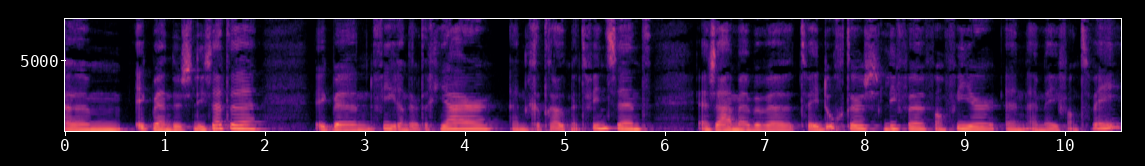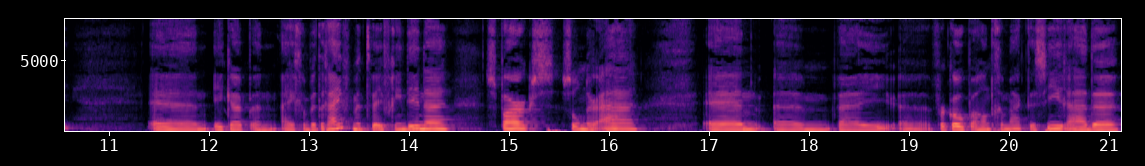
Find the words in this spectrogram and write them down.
Um, ik ben dus Lisette. Ik ben 34 jaar en getrouwd met Vincent. En samen hebben we twee dochters, Lieve van 4 en Emme van 2. En ik heb een eigen bedrijf met twee vriendinnen, Sparks zonder A. En um, wij uh, verkopen handgemaakte sieraden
